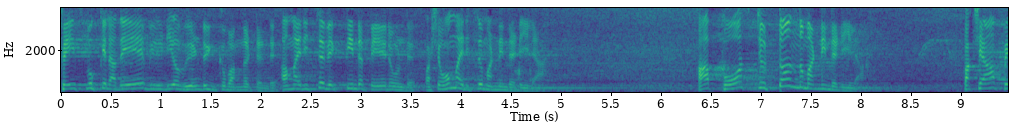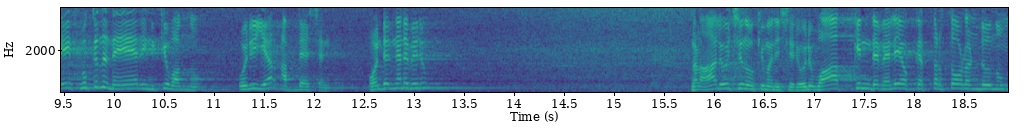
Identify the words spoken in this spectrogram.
ഫേസ്ബുക്കിൽ അതേ വീഡിയോ വീണ്ടും എനിക്ക് വന്നിട്ടുണ്ട്. ആ മരിച്ച വ്യക്തിന്റെ പേരുണ്ട്. പക്ഷെ ഓ മരിച്ച മണ്ണിന്റെ അടിയിലാണ് ആ പോസ്റ്റ് ഇട്ടൊന്ന് മണ്ണിന്റെ അടിയിലാണ് പക്ഷെ ആ ഫേസ്ബുക്കിൽ നിന്ന് നേരെ എനിക്ക് വന്നു. ഒരു ഇയർ അപ്ഡേഷൻ ഓന്റെ എങ്ങനെ വരും? നിങ്ങൾ ആലോചിച്ച് നോക്കി മനുഷ്യർ ഒരു വാക്കിന്റെ വിലയൊക്കെ എത്രത്തോളം ഉണ്ടെന്നും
